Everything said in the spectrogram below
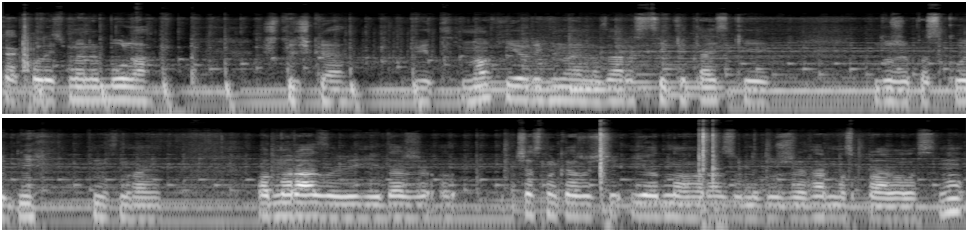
Така колись в мене була штучка від Nokia оригінальна, зараз ці китайські дуже паскудні, не знаю. Одноразові і навіть, чесно кажучи, і одного разу не дуже гарно справилася. Ну,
